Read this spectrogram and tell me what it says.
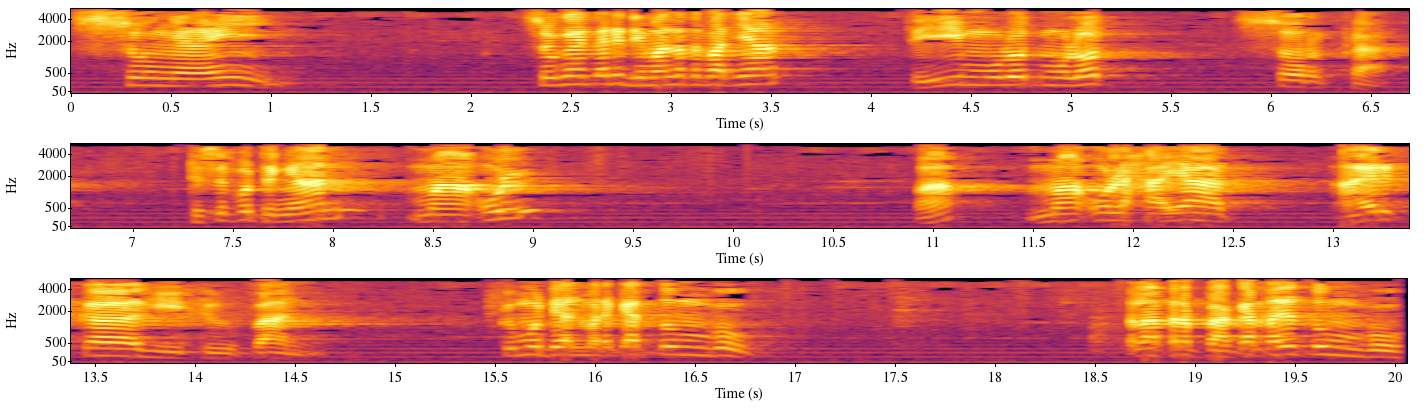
sungai. Sungai tadi di mana tempatnya? Di mulut-mulut surga. Disebut dengan maul apa? maul hayat, air kehidupan. Kemudian mereka tumbuh. Telah terbakar tadi tumbuh.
